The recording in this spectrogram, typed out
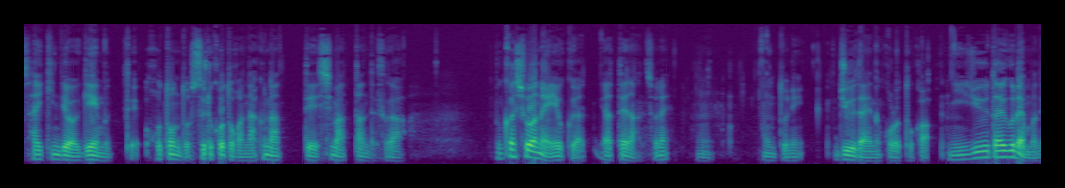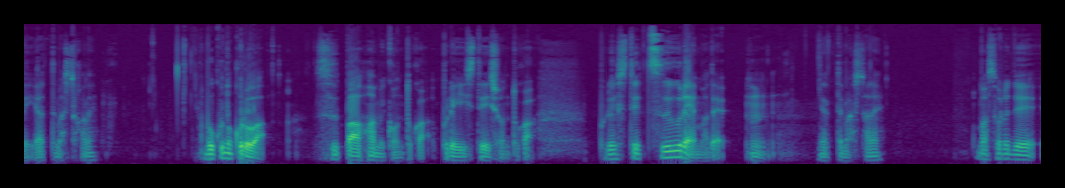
最近ではゲームってほとんどすることがなくなってしまったんですが、昔はね、よくややってたんですよね。うん。本当に10代の頃とか20代ぐらいまでやってましたかね。僕の頃はスーパーファミコンとかプレイステーションとかプレステ2ぐらいまで、うん、やってましたね。まあそれで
